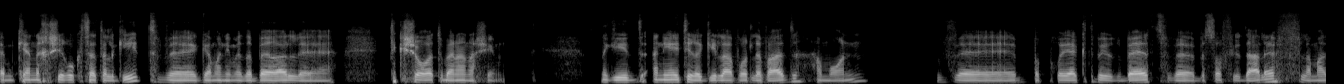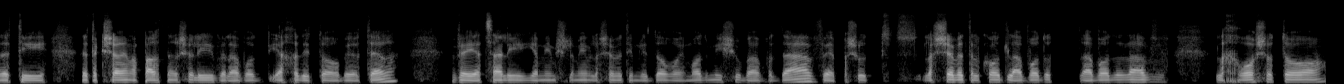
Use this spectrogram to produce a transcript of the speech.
הם כן הכשירו קצת על גיט, וגם אני מדבר על uh, תקשורת בין אנשים. נגיד, אני הייתי רגיל לעבוד לבד המון, ובפרויקט בי"ב ובסוף י"א למדתי לתקשר עם הפרטנר שלי ולעבוד יחד איתו הרבה יותר, ויצא לי ימים שלמים לשבת עם לידור או עם עוד מישהו בעבודה, ופשוט לשבת על קוד, לעבוד, לעבוד עליו, לחרוש אותו,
